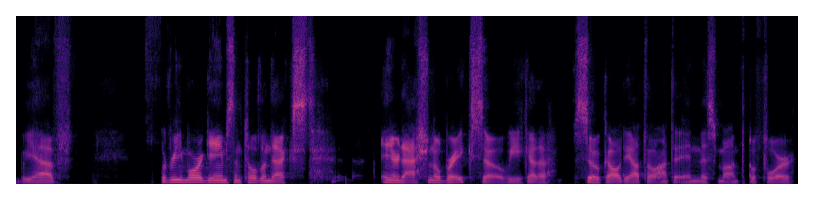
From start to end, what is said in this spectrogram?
We have three more games until the next international break, so we got to soak all the Atalanta in this month before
